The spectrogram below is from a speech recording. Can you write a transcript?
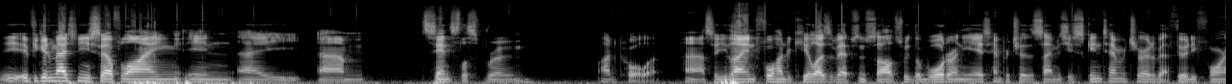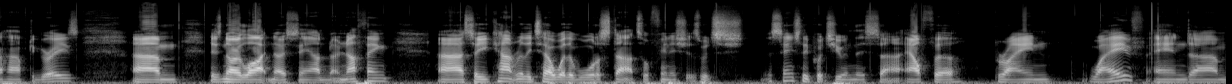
If you can imagine yourself lying in a um, senseless room, I'd call it. Uh, so you lay in 400 kilos of Epsom salts with the water and the air temperature the same as your skin temperature at about 34 and a half degrees. Um, there's no light, no sound, no nothing. Uh, so you can't really tell whether water starts or finishes, which essentially puts you in this uh, alpha brain wave and um,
